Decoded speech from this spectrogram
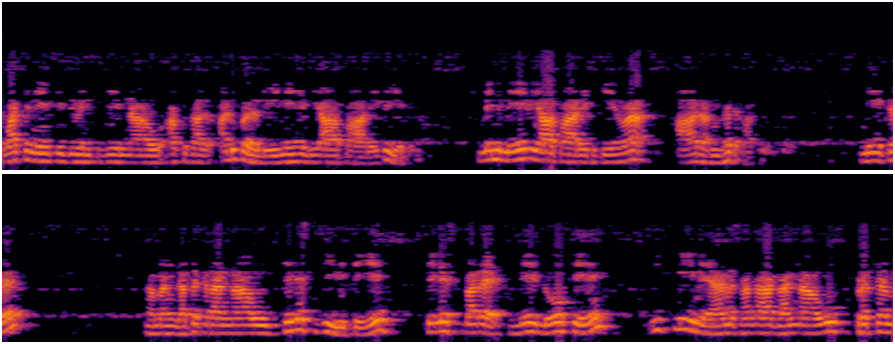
වචනයෙන් සිදුවෙන්න තියෙන අකුසල් අඩු කරලීමේ ව්‍යාපාරයක යෙදෙනවා. මෙන්න මේ ව්‍යාපාරයට කියනවා ආරම්භ ධාතුව. මේක තමන් ගත කරන්නා වූ කෙලෙස් ජීවිතයේ කෙලෙස් බර මේ ලෝකයේ ඉක්මීම යාම සඳහා ගන්නා වූ ප්‍රථම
